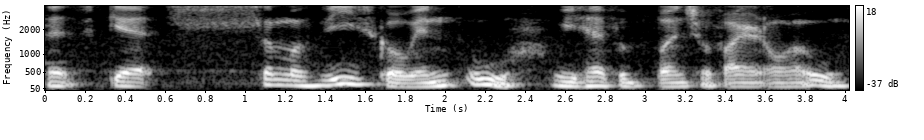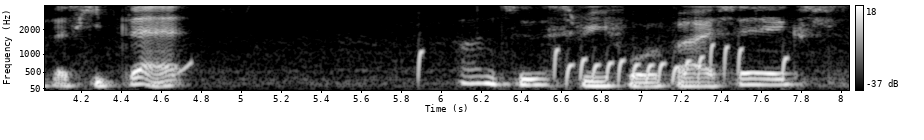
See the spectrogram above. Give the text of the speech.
Let's get some of these going. Ooh, we have a bunch of iron ore. Ooh, let's keep that. One, two, three, four, five, six.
